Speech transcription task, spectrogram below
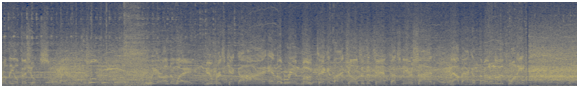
from the officials. We are underway. Buford's kick a high end over end boot taken by Jones at the 10. Cuts near side. Now back up the middle to the 20.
